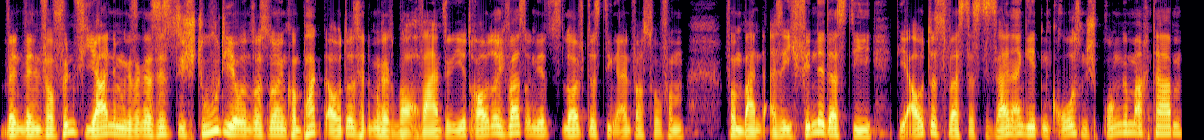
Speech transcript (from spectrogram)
wenn, wenn vor fünf Jahren jemand gesagt hat, das ist die Studie unseres neuen Kompaktautos, hätte man gesagt, boah, Wahnsinn, ihr traut euch was und jetzt läuft das Ding einfach so vom, vom Band. Also ich finde, dass die, die Autos, was das Design angeht, einen großen Sprung gemacht haben.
